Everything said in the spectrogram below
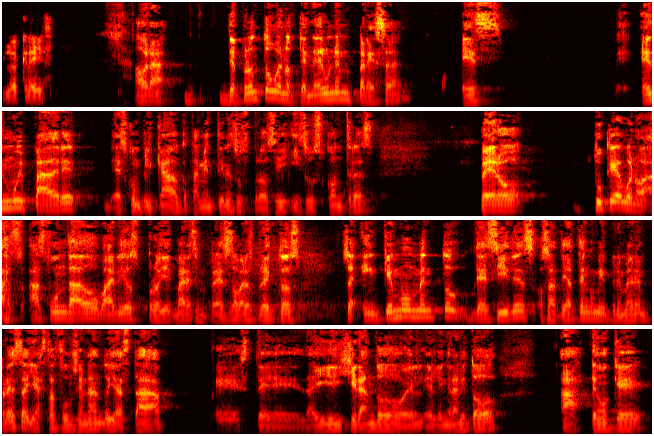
lo he creído. Ahora, de pronto, bueno, tener una empresa es, es muy padre. es complicado, también tiene sus pros y, sus contras, pero tú que, bueno, has, fundado varios varias empresas o varios proyectos, sea, ¿en qué momento decides, o sea, ya tengo mi primera empresa, ya está funcionando, ya está, este, ahí girando el, el y todo, ah, tengo que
